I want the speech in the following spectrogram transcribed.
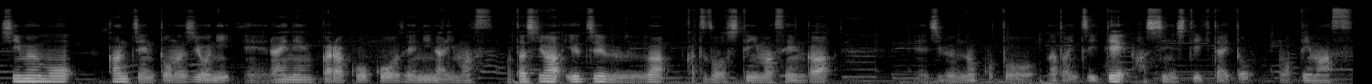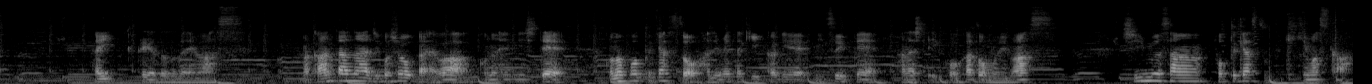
シームもカンチェンと同じように、えー来年から高校生になります。私は YouTube は活動していませんが、えー自分のことなどについて発信していきたいと思っています。はい。ありがとうございます、まあ、簡単な自己紹介はこの辺にしてこのポッドキャストを始めたきっかけについて話していこうかと思います。シームさんポッドキャストって聞きますか？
